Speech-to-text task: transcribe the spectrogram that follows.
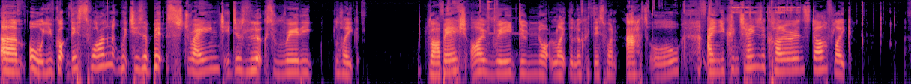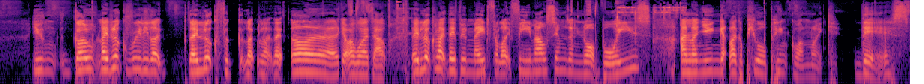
Um, or you've got this one, which is a bit strange. It just looks really like rubbish. I really do not like the look of this one at all. And you can change the colour and stuff. Like you can go. They look really like they look for like like they. Uh, get my words out. They look like they've been made for like female Sims and not boys. And then you can get like a pure pink one, like this,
